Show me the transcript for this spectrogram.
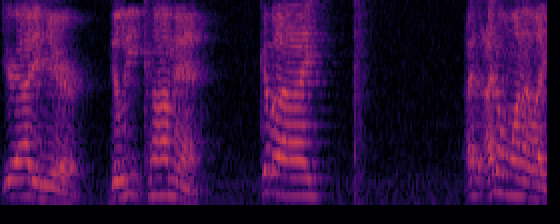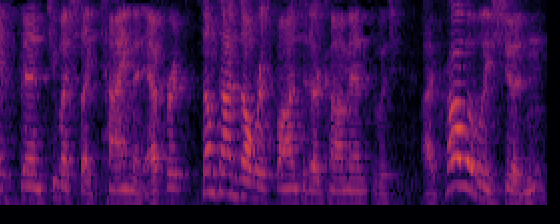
You're out of here. Delete comment. Goodbye. I, I don't want to like spend too much like time and effort. Sometimes I'll respond to their comments, which I probably shouldn't,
